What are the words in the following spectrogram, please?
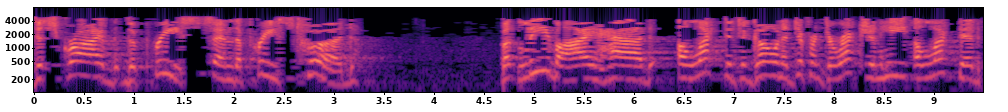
described the priests and the priesthood. But Levi had elected to go in a different direction. He elected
